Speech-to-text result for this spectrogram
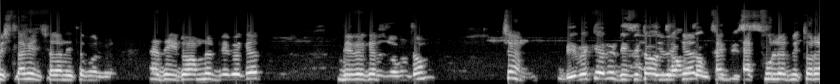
বিশ লাগে ইনশাল্লাহ নিতে পারবেন এটা আপনার বিবেকের বিবেকের জমজম বুঝছেন বিবেকের ডিজিটাল জমজম এক ফুলের ভিতরে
